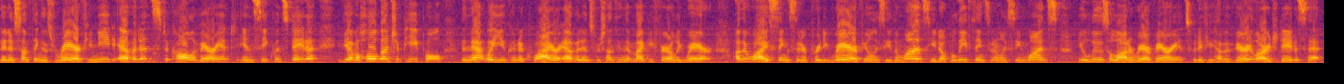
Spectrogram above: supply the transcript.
then if something is rare, if you need evidence to call a variant in sequence data, if you have a whole bunch of people, then that way you can acquire evidence for something that might be fairly rare. Otherwise, things that are pretty rare, if you only see them once, you don't believe things that are only seen once, you'll lose a lot of rare variants. But if you have a very large data set,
